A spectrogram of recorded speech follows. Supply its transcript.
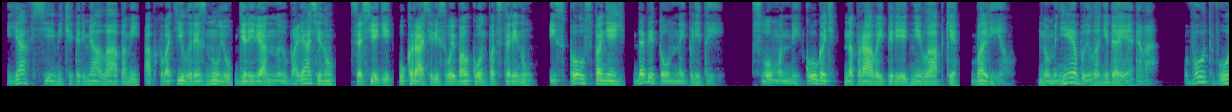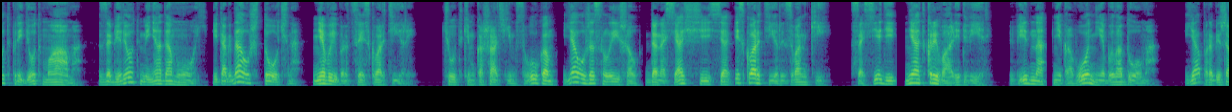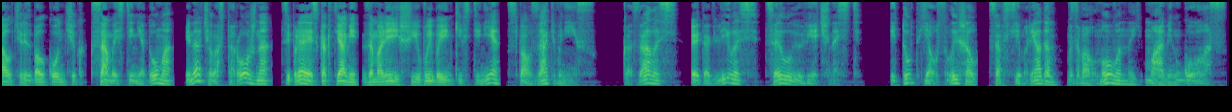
Я всеми четырьмя лапами обхватил резную деревянную балясину, соседи украсили свой балкон под старину, и сполз по ней до бетонной плиты. Сломанный коготь на правой передней лапке болел, но мне было не до этого. Вот-вот придет мама, заберет меня домой, и тогда уж точно не выбраться из квартиры. Чутким кошачьим слухом я уже слышал доносящиеся из квартиры звонки. Соседи не открывали дверь. Видно, никого не было дома. Я пробежал через балкончик к самой стене дома и начал осторожно, цепляясь когтями за малейшие выбоинки в стене, сползать вниз. Казалось, это длилось целую вечность. И тут я услышал совсем рядом взволнованный мамин голос.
